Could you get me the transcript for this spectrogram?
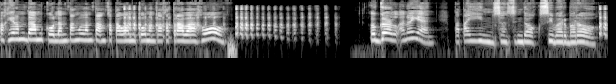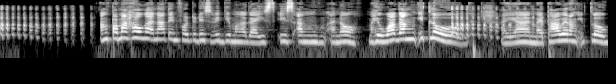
Pakiramdam ko, lantang-lanta ang katawan ko ng kakatrabaho. O girl, ano yan? Patayin sa sindok si Barbaro. Ang pamahaw nga natin for today's video mga guys is ang ano, mahiwagang itlog. Ayan, may power ang itlog.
